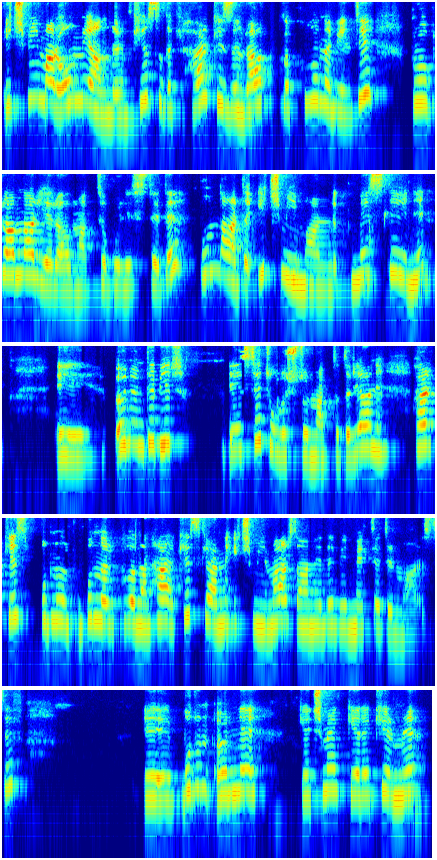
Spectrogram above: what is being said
iç mimar olmayanların piyasadaki herkesin rahatlıkla kullanabildiği programlar yer almakta bu listede. Bunlar da iç mimarlık mesleğinin e, önünde bir e, set oluşturmaktadır. Yani herkes bunu, bunları kullanan herkes kendini iç mimar zannedebilmektedir maalesef. E, bunun önüne geçmek gerekir mi?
